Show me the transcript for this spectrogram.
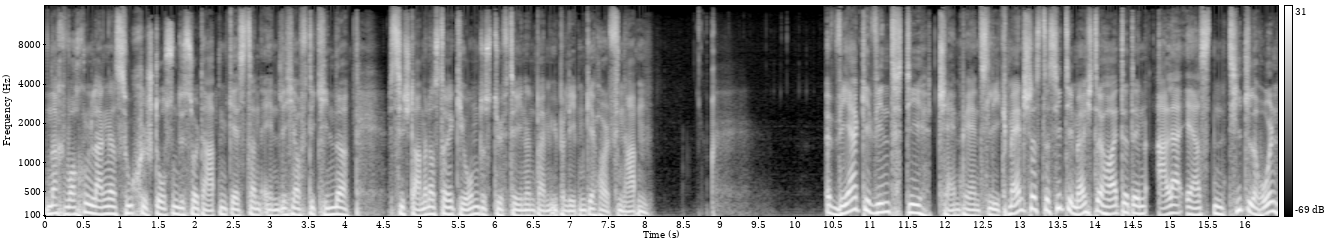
Nach wochenlanger Suche stoßen die Soldaten gestern endlich auf die Kinder. Sie stammen aus der Region, das dürfte ihnen beim Überleben geholfen haben. Wer gewinnt die Champions League? Manchester City möchte heute den allerersten Titel holen.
